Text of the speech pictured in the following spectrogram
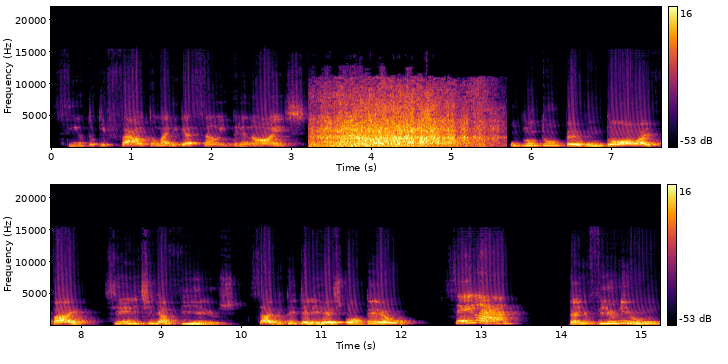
Sinto que falta uma ligação entre nós. O Bluetooth perguntou ao Wi-Fi se ele tinha filhos. Sabe o que, que ele respondeu? Sei lá. Tenho fio nenhum.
